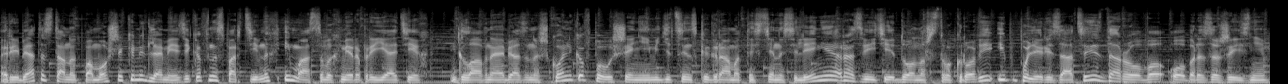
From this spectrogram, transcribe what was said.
Ребята станут помощниками для медиков на спортивных и массовых мероприятиях. Главная обязанность школьников – повышение медицинской грамотности населения, развитие донорства крови и популяризации здорового образа жизни.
